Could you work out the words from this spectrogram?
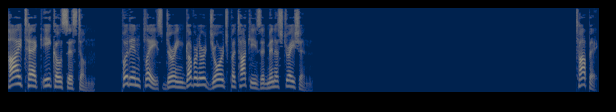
high-tech ecosystem put in place during Governor George Pataki's administration. Topic:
